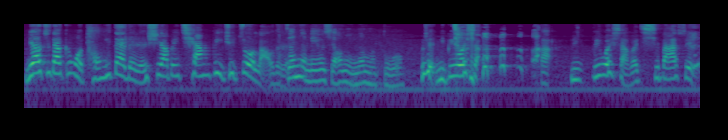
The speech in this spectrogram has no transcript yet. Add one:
你要知道，跟我同一代的人是要被枪毙去坐牢的人。真的没有小你那么多，不是你比我小 啊，你比我小个七八岁，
